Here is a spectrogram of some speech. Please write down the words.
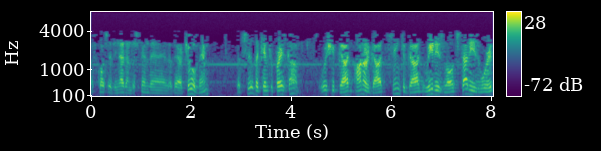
Of course, they did not understand that there are two of them. But still, they came to praise God. Worship God, honor God, sing to God, read His law, study His Word.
